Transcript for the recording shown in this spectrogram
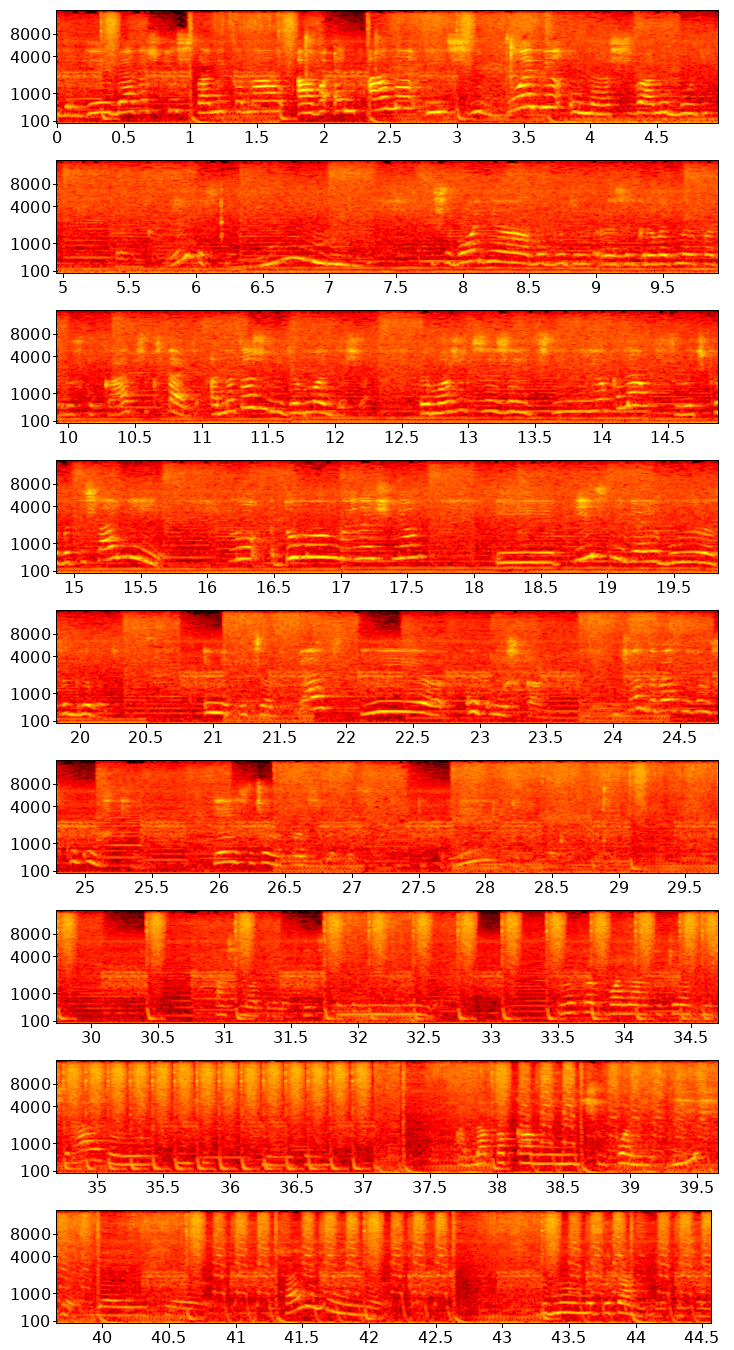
Приветики, дорогие ребятушки, с вами канал Ава и Анна, и сегодня у нас с вами будет пранк. И Сегодня мы будем разыгрывать мою подружку Катю. Кстати, она тоже видеоблогерша. Вы можете зайти на ее канал, ссылочка в описании. Ну, думаю, мы начнем. И песни я и буду разыгрывать. Имя 505 и кукушка. Сначала давайте начнем с кукушки. Я ей сначала просто напишу. Три, Посмотрим, она мне или. Ну, как бы она отвечает не сразу, но... Она пока мне ничего не пишет, я ей еще писали немножко. Думаю, мы потом напишем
